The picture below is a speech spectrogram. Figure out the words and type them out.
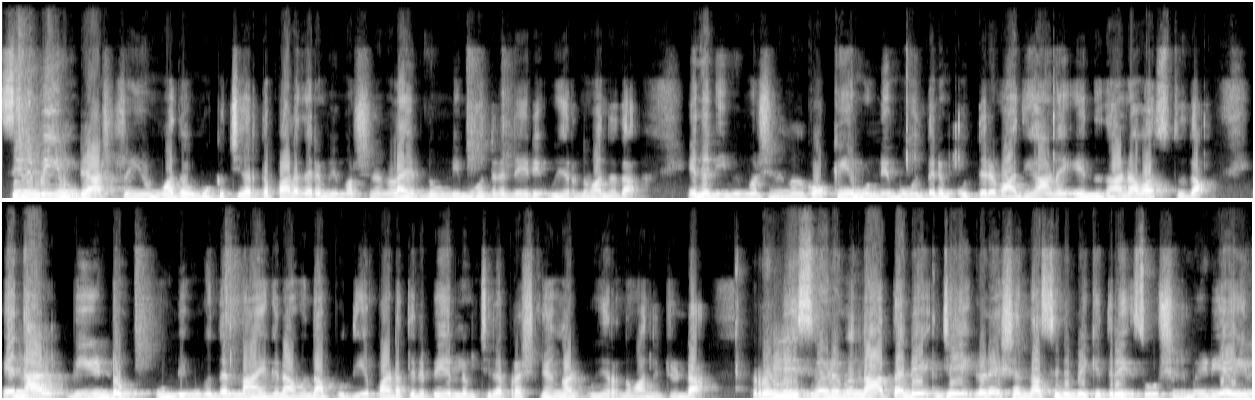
സിനിമയും രാഷ്ട്രീയവും മതവും ഒക്കെ ചേർത്ത് പലതരം വിമർശനങ്ങളായിരുന്നു ഉണ്ണി മുകുന്ദന് നേരെ ഉയർന്നു വന്നത്. എന്നാൽ ഈ വിമർശനങ്ങൾക്കൊക്കെയും ഉണ്ണി മുകുന്ദനും ഉത്തരവാദിയാണ് എന്നതാണ് വസ്തുത. എന്നാൽ വീണ്ടും ഉണ്ണി മുകുന്ദൻ നായകനാകുന്ന പുതിയ പടത്തിന്റെ പേരിലും ചില പ്രശ്നങ്ങൾ ഉയർന്നു വന്നിട്ടുണ്ട്. റിലീസിനൊരുങ്ങുന്ന തന്റെ ജയഗണേഷ് എന്ന സിനിമയ്ക്കെതിരെ സോഷ്യൽ മീഡിയയിൽ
